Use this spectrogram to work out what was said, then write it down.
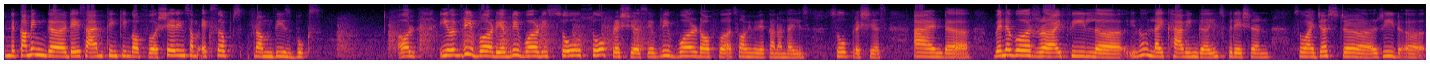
in the coming uh, days i am thinking of uh, sharing some excerpts from these books. All every word every word is so so precious. Every word of uh, swami vivekananda is so precious. And uh, whenever uh, i feel you know like having inspiration so i just uh, read uh,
